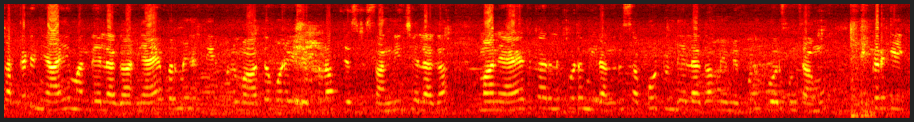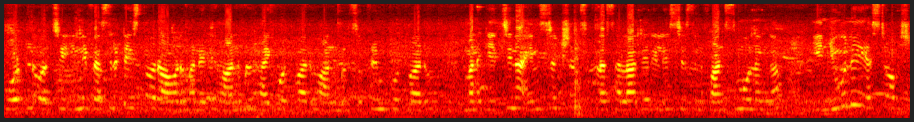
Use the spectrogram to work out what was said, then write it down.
చక్కటి న్యాయం అందేలాగా న్యాయపరమైన తీర్పులు మాతో కూడా ఈ టెంపుల్ ఆఫ్ జస్టిస్ అందించేలాగా మా న్యాయాధికారులకు కూడా మీరందరూ సపోర్ట్ ఉండేలాగా మేము ఎప్పుడూ కోరుకుంటాము. ఇక్కడికి ఈ కోర్టులు వచ్చి ఇన్ని ఫెసిలిటీస్తో రావడం అనేది హానబుల్ హైకోర్టు వారు హానబుల్ సుప్రీంకోర్టు వారు మనకి ఇచ్చిన ఇన్స్ట్రక్షన్స్ ప్లస్ అలాగే రిలీజ్ చేసిన ఫండ్స్ మూలంగా ఈ న్యూలీ ఎస్టాబ్లిష్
